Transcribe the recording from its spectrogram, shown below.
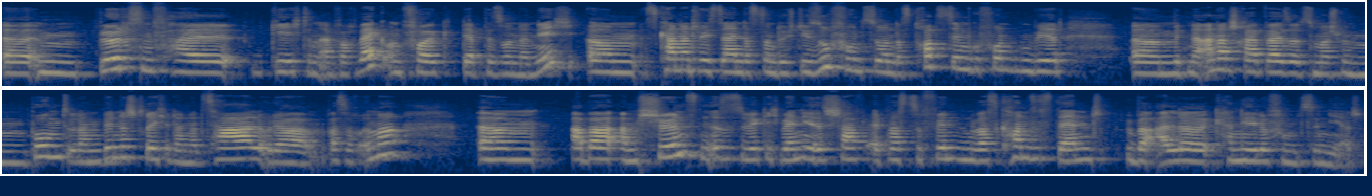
äh, Im blödesten Fall gehe ich dann einfach weg und folge der Person dann nicht. Ähm, es kann natürlich sein, dass dann durch die Suchfunktion das trotzdem gefunden wird, äh, mit einer anderen Schreibweise, zum Beispiel mit einem Punkt oder einem Bindestrich oder einer Zahl oder was auch immer. Ähm, aber am schönsten ist es wirklich, wenn ihr es schafft, etwas zu finden, was konsistent über alle Kanäle funktioniert.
